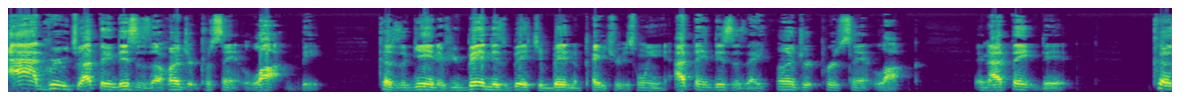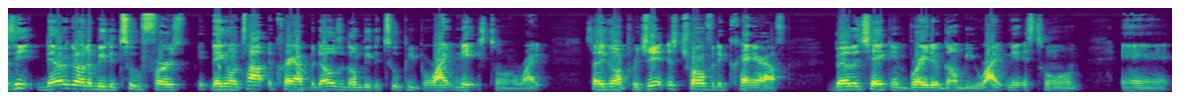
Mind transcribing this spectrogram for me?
I agree with you. I think this is a hundred percent lock bet. Because again, if you're betting this bet, you're betting the Patriots win. I think this is a hundred percent lock, and I think that because he they're going to be the two first. They're going to talk to Kraft, but those are going to be the two people right next to him, right? So they're going to project this trophy to Kraft. Belichick and Brady are going to be right next to him, and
